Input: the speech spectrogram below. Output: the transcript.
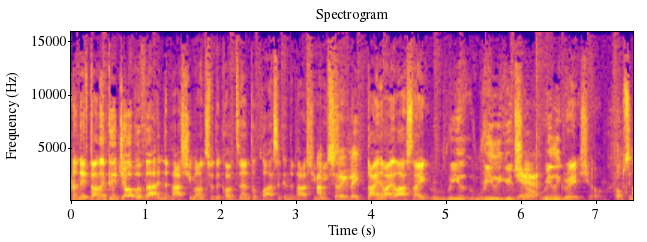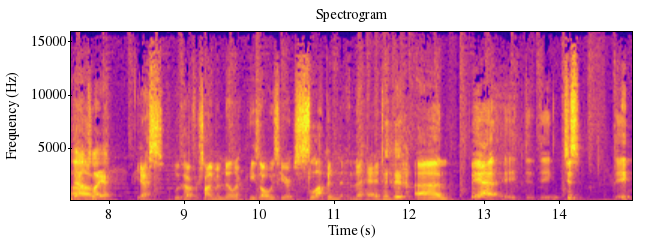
And they've done a good job of that in the past few months with the Continental Classic in the past few Absolutely. weeks. Absolutely. Dynamite last night, real, really good show, Yeah. really great show. Ups and downs Um, later. Yes, look out for Simon Miller. He's always here, slapping the head. um, but yeah, it, it, it just it,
